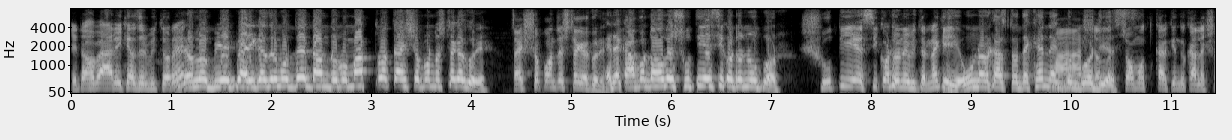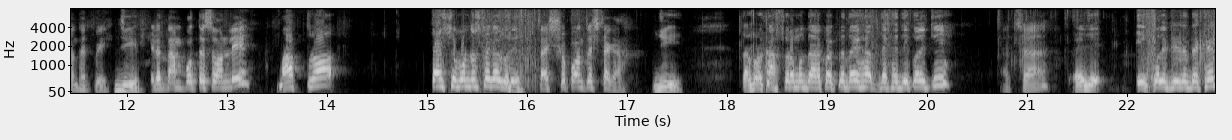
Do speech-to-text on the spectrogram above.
এটা হবে আরি কাজের ভিতরে? এটা হলো বিআইপি মধ্যে দাম ধরবো মাত্র চারশো পঞ্চাশ টাকা করে। চারশো পঞ্চাশ টাকা করে। এটা কাপড়টা হবে সুতি এসি কটনের উপর। সুতি এসি কটনের ভিতরে নাকি? ওনার কাজটা দেখেন একদম গর্জিয়াস চমৎকার কিন্তু কালেকশন থাকবে। জি। এটার দাম পড়তেছে অনলি মাত্র চারশো পঞ্চাশ টাকা করে। চারশো পঞ্চাশ টাকা। জি। তারপর কাজ করার মধ্যে আর কয়েকটা দেখা দেখা দিই কোয়ালিটি আচ্ছা। এই যে এই কোয়ালিটিটা দেখেন।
